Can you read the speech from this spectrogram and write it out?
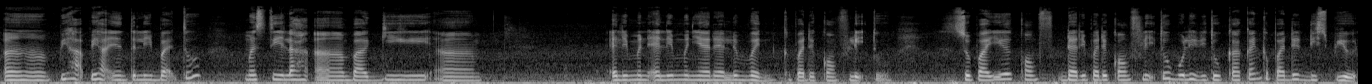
Uh, pihak-pihak yang terlibat tu mestilah uh, bagi uh, elemen-elemen yang relevan kepada konflik tu supaya konf- daripada konflik tu boleh ditukarkan kepada dispute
